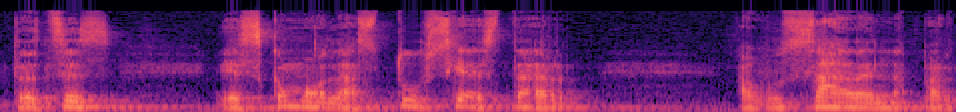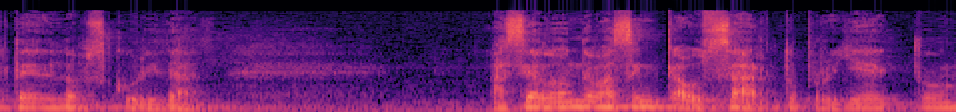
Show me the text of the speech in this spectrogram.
Entonces, es como la astucia estar abusada en la parte de la oscuridad. ¿Hacia dónde vas a encauzar tu proyecto?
